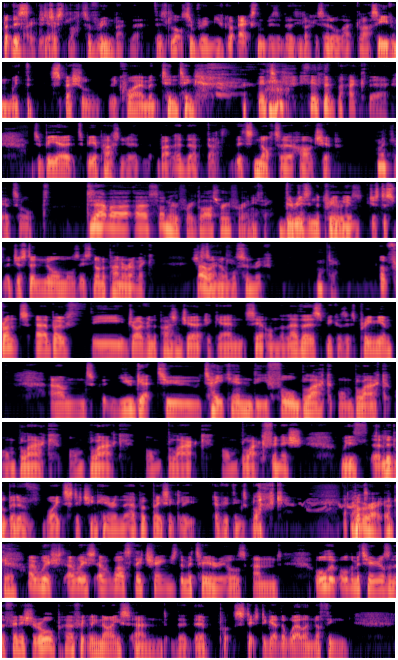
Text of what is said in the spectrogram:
But there's there's just lots of room back there. There's lots of room. You've got excellent visibility, like I said, all that glass, even with the special requirement tinting in the back there. To be a to be a passenger back there, that that it's not a hardship Okay. at all. Does it have a, a sunroof or a glass roof or anything? There is in the premium, curious. just a just a normal. It's not a panoramic, just Oh, a right, normal sunroof. Okay. Up front, uh, both the driver and the passenger again sit on the leathers because it's premium, and you get to take in the full black on black on black on black on black on black finish, with a little bit of white stitching here and there, but basically everything's black. All right. Okay. I wish, I wish. Uh, whilst they changed the materials and all the all the materials and the finish are all perfectly nice and they're, they're put, stitched together well and nothing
